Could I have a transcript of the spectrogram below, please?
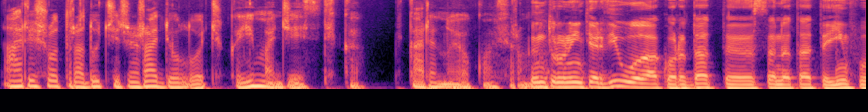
are și o traducere radiologică, imagistică, pe care noi o confirmăm. Într-un interviu acordat Sănătate Info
